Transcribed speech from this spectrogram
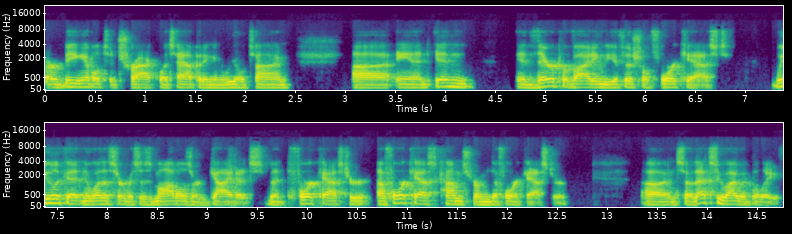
are being able to track what's happening in real time, uh, and in and they're providing the official forecast we look at in the weather services models or guidance, but forecaster a forecast comes from the forecaster. Uh, and so that's who I would believe.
